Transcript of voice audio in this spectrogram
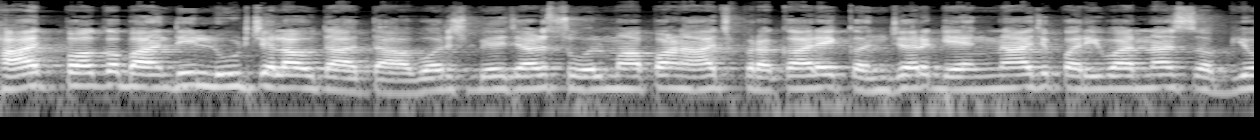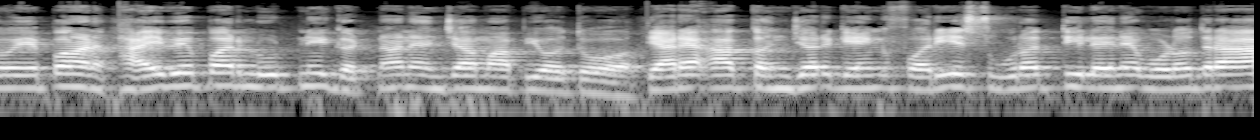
હાથ પગ બાંધી લૂંટ ચલાવતા હતા. વર્ષ બે હજાર સોળમાં પણ આ જ પ્રકારે કંજર ગેંગના જ પરિવારના સભ્યોએ પણ હાઈવે પર લૂંટની ઘટનાને અંજામ આપ્યો હતો. ત્યારે આ કંજર ગેંગ ફરી સુરતથી લઈને વડોદરા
